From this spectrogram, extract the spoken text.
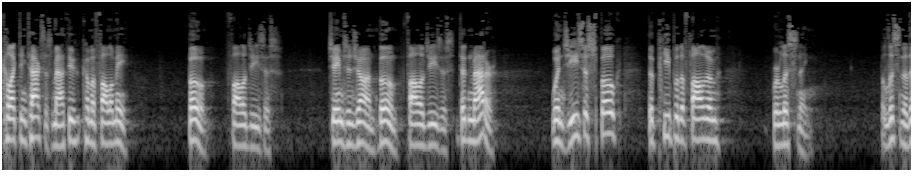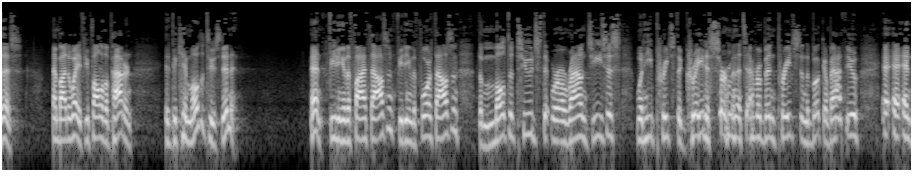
collecting taxes, Matthew, come and follow me. Boom, follow Jesus. James and John, boom, follow Jesus. Didn't matter. When Jesus spoke, the people that followed him were listening. But listen to this. And by the way, if you follow the pattern, it became multitudes, didn't it? And feeding of the 5,000, feeding the 4,000, the multitudes that were around Jesus when he preached the greatest sermon that's ever been preached in the book of Matthew. And, and,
